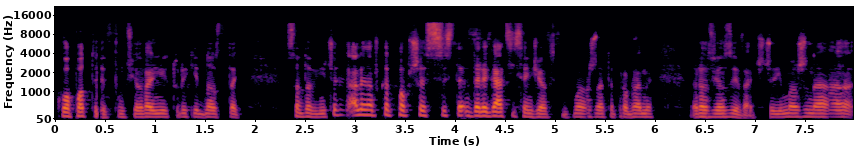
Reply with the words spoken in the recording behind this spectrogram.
kłopoty w funkcjonowaniu niektórych jednostek sądowniczych, ale na przykład poprzez system delegacji sędziowskich można te problemy rozwiązywać, czyli można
